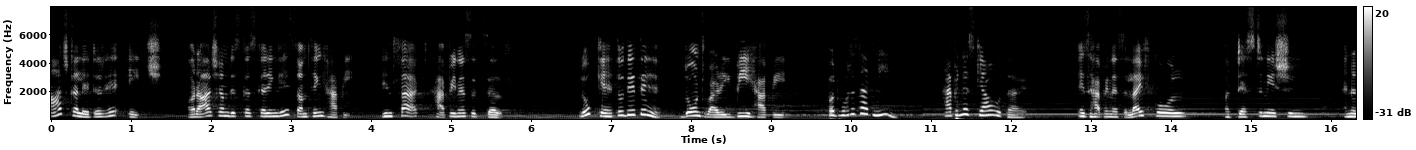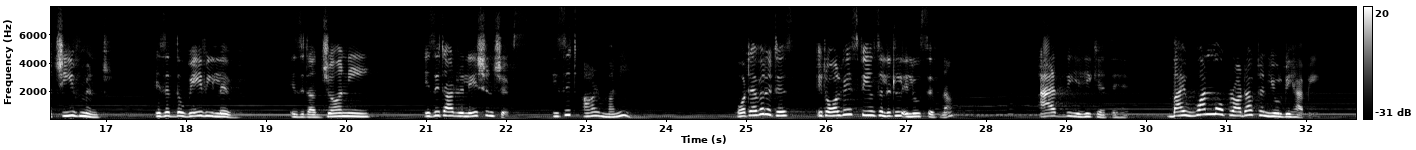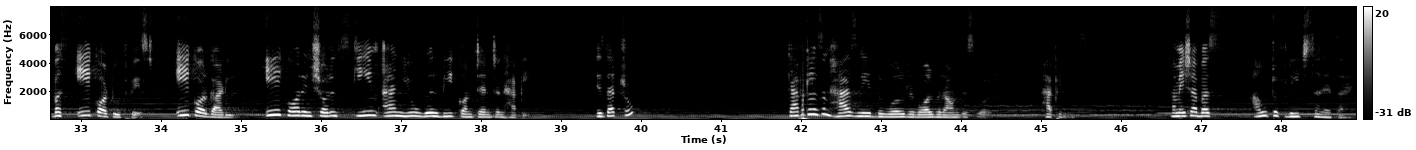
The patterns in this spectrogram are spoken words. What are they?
आज का लेटर है एच और आज हम डिस्कस करेंगे something happy in fact happiness itself लोग कह तो देते हैं don't worry be happy but what does that mean happiness क्या होता है? Is happiness a life goal a destination an achievement is it the way we live is it our journey is it our relationships is it our money whatever it is it always feels a little elusive ना एड्स भी यही कहते हैं by one more product and you'll be happy बस एक और toothpaste एक और गाड़ी एक और insurance scheme and you will be content and happy is that true capitalism has made the world revolve around this word happiness हमेशा बस आउट ऑफ रीच सा रहता है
